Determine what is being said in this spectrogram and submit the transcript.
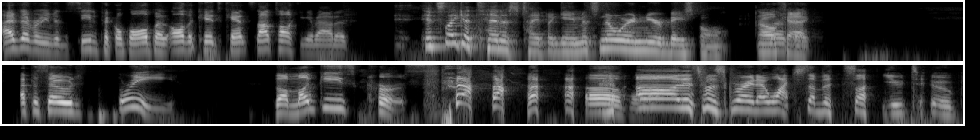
I've never even seen pickleball, but all the kids can't stop talking about it. It's like a tennis type of game. It's nowhere near baseball. Okay. Episode three The Monkey's Curse. Oh, boy. oh, this was great. I watched some of this on YouTube.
